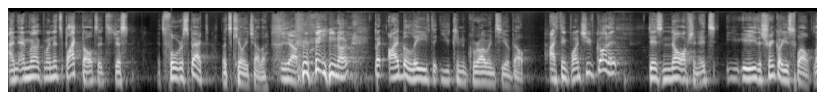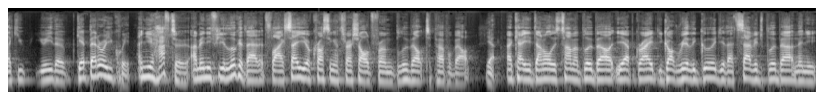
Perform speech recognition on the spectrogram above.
And and like when it's black belts, it's just it's full respect. Let's kill each other. Yeah. you know, but I believe that you can grow into your belt. I think once you've got it, there's no option. It's you either shrink or you swell. Like you you either get better or you quit. And you have to. I mean, if you look at that, it's like, say you're crossing a threshold from blue belt to purple belt. Yeah. Okay, you've done all this time at blue belt. Yep, great. You got really good. You're that savage blue belt, and then you,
